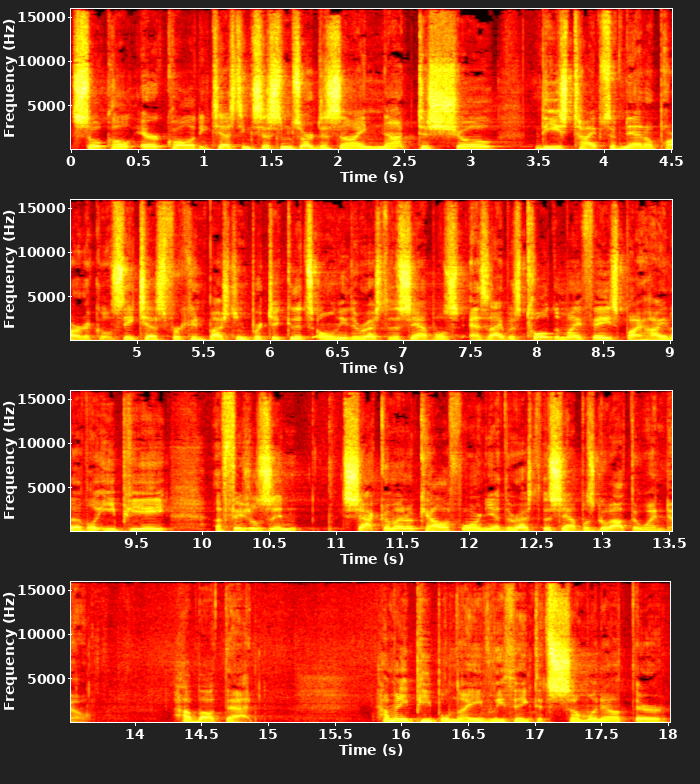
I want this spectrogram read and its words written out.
so called air quality testing systems are designed not to show these types of nanoparticles. They test for combustion particulates only. The rest of the samples, as I was told in my face by high level EPA officials in Sacramento, California, the rest of the samples go out the window. How about that? How many people naively think that someone out there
